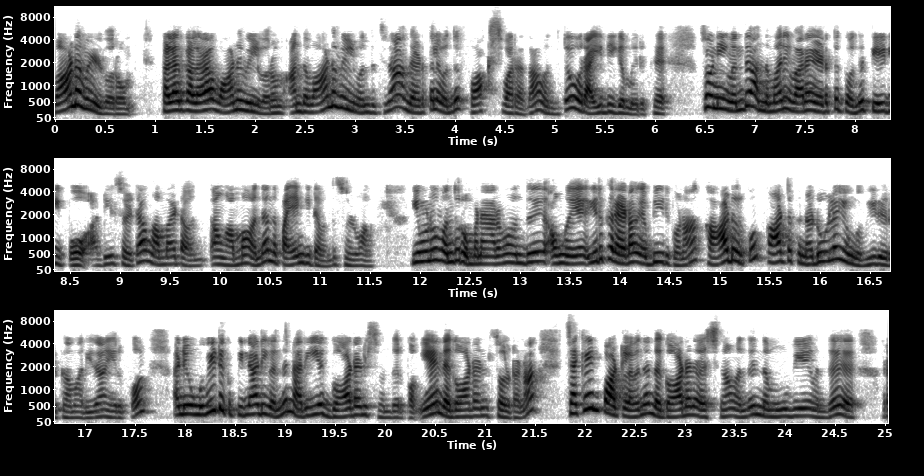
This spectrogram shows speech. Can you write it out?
வானவில் வரும். கலர் கலரா வானவில் வரும். அந்த வானவில் வந்துச்சுன்னா அந்த இடத்துல வந்து ஃபாக்ஸ் வரதான் வந்துட்டு ஒரு ஐதீகம் இருக்கு. ஸோ நீ வந்து அந்த மாதிரி வர இடத்துக்கு வந்து தேடிப்போ அப்படின்னு சொல்லிட்டு அவங்க அம்மாட்ட வந்து அவங்க அம்மா வந்து அந்த பையன்கிட்ட வந்து சொல்லுவாங்க. இவனும் வந்து ரொம்ப நேரம் வந்து அவங்க இருக்கிற இடம் எப்படி இருக்கும்னா காடு இருக்கும். காட்டுக்கு நடுவில் இவங்க வீடு இருக்க மாதிரி தான் இருக்கும். அண்ட் இவங்க வீட்டுக்கு பின்னாடி வந்து நிறைய கார்டன்ஸ் வந்து இருக்கும். ஏன் இந்த கார்டன் சொல்கிறேன்னா செகண்ட் பார்ட்டில் வந்து அந்த கார்டனை வச்சு தான் வந்து இந்த மூவியே வந்து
